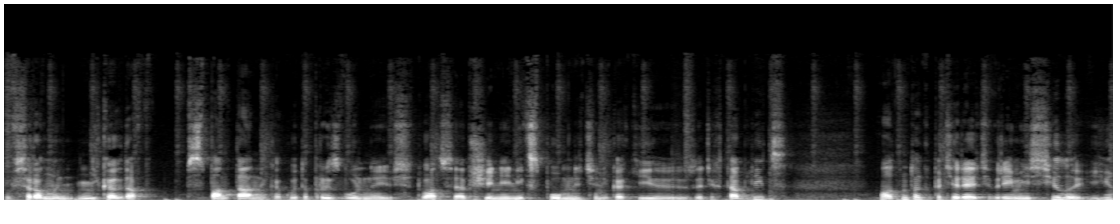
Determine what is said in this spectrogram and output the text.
Вы все равно никогда в спонтанной какой-то произвольной ситуации общения не вспомните никакие из этих таблиц. Вот, ну только потеряете время и силы, и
